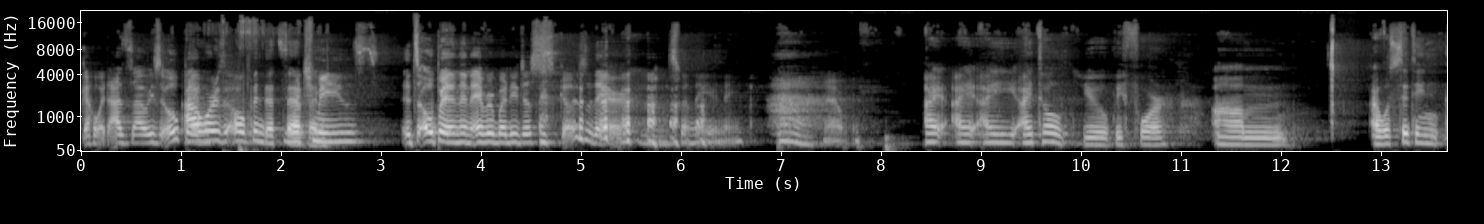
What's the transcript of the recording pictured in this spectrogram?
Qahwat Azzawi is open, Hours opened at seven. which means it's open and everybody just goes there spend the evening. Yeah. I, I, I, I told you before, um, I was sitting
